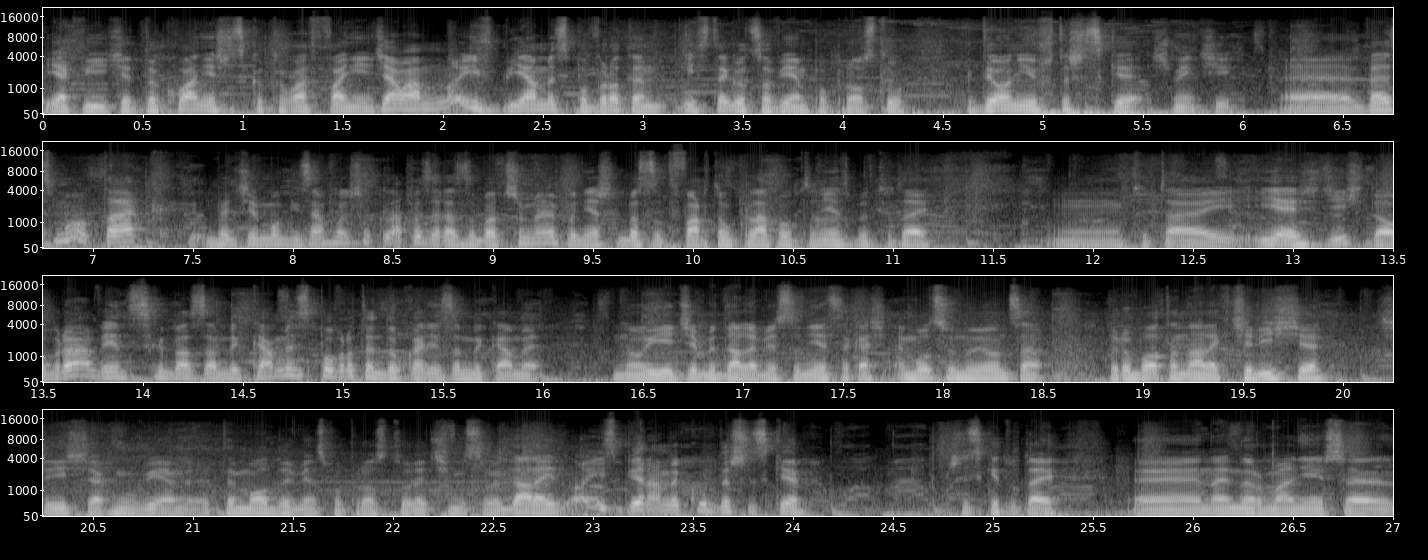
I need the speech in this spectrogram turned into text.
Jak widzicie, dokładnie wszystko to fajnie działa, no i wbijamy z powrotem i z tego co wiem po prostu, gdy oni już te wszystkie śmieci e, wezmą, tak, będziemy mogli zamknąć tą klapę, zaraz zobaczymy, ponieważ chyba z otwartą klapą to niezbyt tutaj mm, tutaj jeździć, dobra, więc chyba zamykamy, z powrotem dokładnie zamykamy, no i jedziemy dalej, więc to nie jest jakaś emocjonująca robota, no ale chcieliście, chcieliście, jak mówiłem, te mody, więc po prostu lecimy sobie dalej, no i zbieramy, kurde, wszystkie wszystkie tutaj e, najnormalniejsze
